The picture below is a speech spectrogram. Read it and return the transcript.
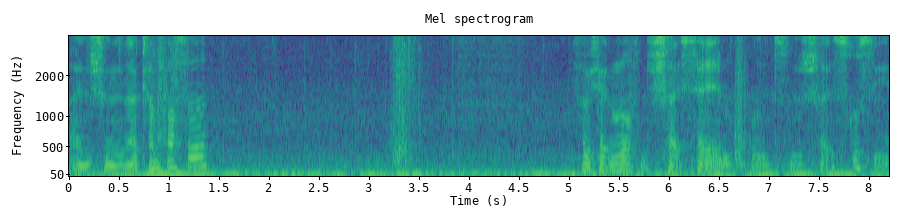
Eine schöne Nahkampfwaffe. Jetzt habe ich halt nur noch einen scheiß Helm und eine scheiß Russi.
